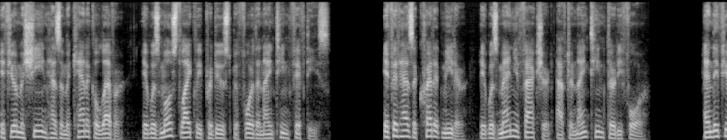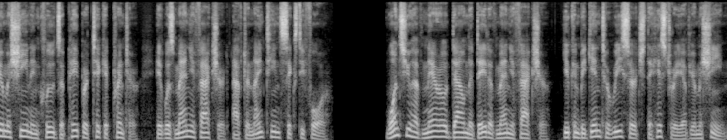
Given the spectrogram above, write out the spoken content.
if your machine has a mechanical lever, it was most likely produced before the 1950s. If it has a credit meter, it was manufactured after 1934. And if your machine includes a paper ticket printer, it was manufactured after 1964. Once you have narrowed down the date of manufacture, you can begin to research the history of your machine.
